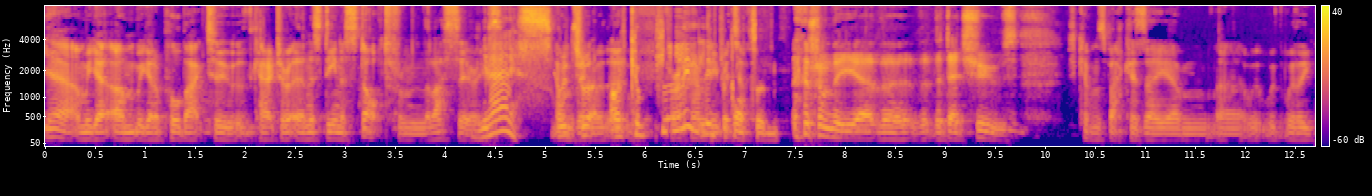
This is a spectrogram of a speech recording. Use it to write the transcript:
Yeah, and we get um, we get a pullback to the character Ernestina Stott from the last series. yes, Comes which in with a- I've completely handy bit of- forgotten. from the, uh, the the the dead shoes. She comes back as a um, uh, with, with a.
